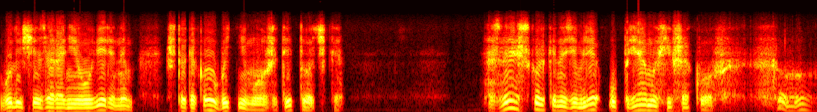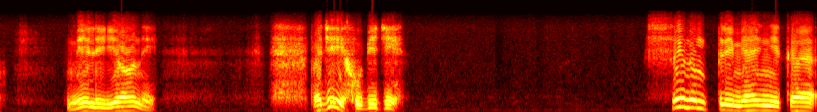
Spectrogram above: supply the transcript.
будучи заранее уверенным, что такого быть не может, и точка. А знаешь, сколько на земле упрямых ишаков? О, миллионы. Поди их убеди. Сыном племянника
